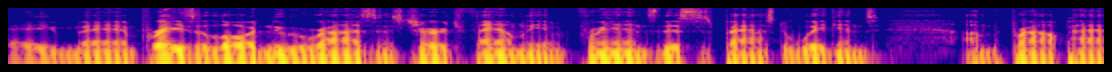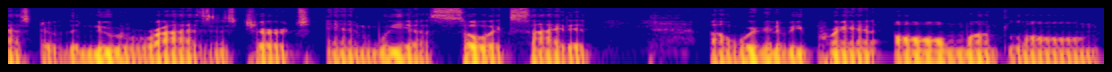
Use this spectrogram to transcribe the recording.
Amen. Praise the Lord, New Horizons Church family and friends. This is Pastor Wiggins. I'm the proud pastor of the New Horizons Church, and we are so excited. Uh, we're going to be praying all month long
